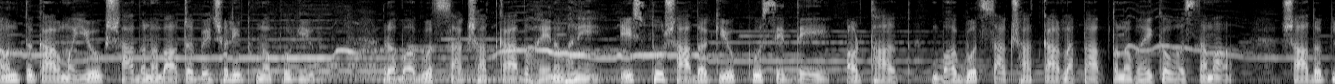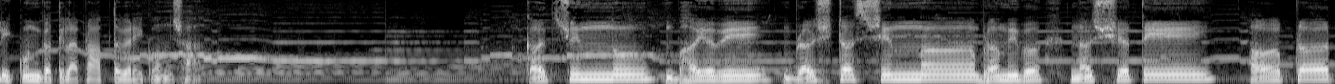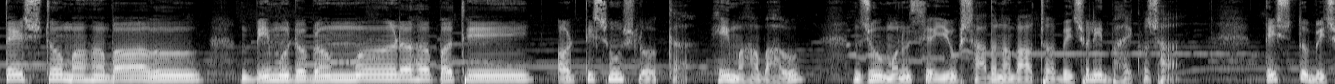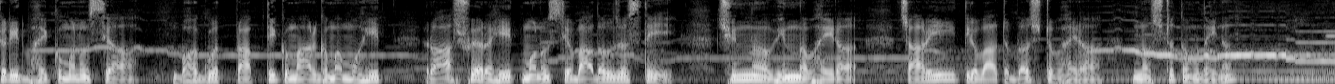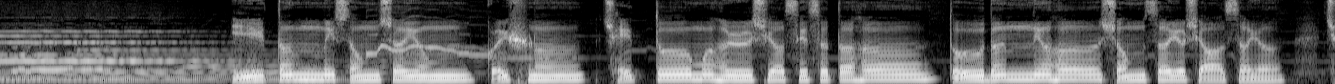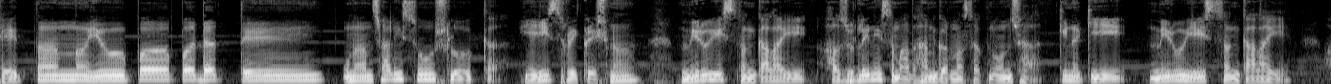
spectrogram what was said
अन्तकालमा योग साधनाबाट विचलित हुन पुग्यो र भगवत साक्षात्कार भएन भने यस्तो साधक युगको सिद्धि अर्थात् भगवत साक्षात्कारलाई प्राप्त नभएको अवस्थामा साधकले कुन गतिलाई प्राप्त गरेको हुन्छ? कच्छिन्नो भयवे भ्रष्टश्चिन्न भ्रमिव नश्यते अप्रतिष्ठो महाबाहु विमुड ब्रह्मणः पथे। अडतिसौँ श्लोक। हे महाबाहु जो मनुष्य युग साधनाबाट विचलित भएको छ त्यस्तो विचलित भएको मनुष्य भगवत प्राप्तिको मार्गमा मोहित र आश्रय रहित मनुष्य बादल जस्तै छिन्न भिन्न भएर चारैतिरबाट भ्रष्ट भएर नष्ट त हुँदैन। संशयं कृष्ण छेत्तो महर्ष्य शेषतः तोदन्यः संशयशासय छेत्तान्नयोपपदत्ते उनाचालिसौँ श्लोक। हे श्री कृष्ण मेरो यस शङ्कालाई हजुरले नै समाधान गर्न सक्नुहुन्छ किनकि मेरो यस शङ्कालाई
